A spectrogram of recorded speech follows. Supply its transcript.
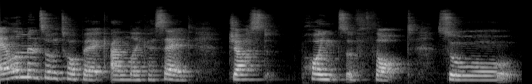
elements of a topic and like I said, just points of thought. So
